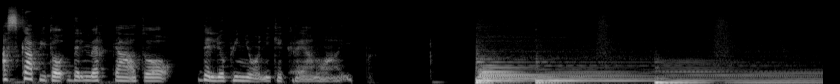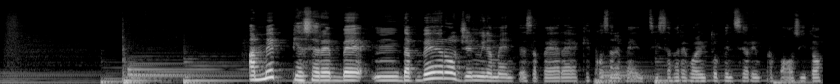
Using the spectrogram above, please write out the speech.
a scapito del mercato delle opinioni che creano hype. A me piacerebbe mh, davvero genuinamente sapere che cosa ne pensi, sapere qual è il tuo pensiero in proposito.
